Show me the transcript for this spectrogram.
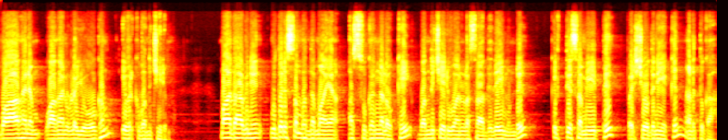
വാഹനം വാങ്ങാനുള്ള യോഗം ഇവർക്ക് വന്നു ചേരും. മാതാവിന് ഉദരസംബന്ധമായ അസുഖങ്ങളൊക്കെ വന്നു ചേരുവാനുള്ള സാധ്യതയുമുണ്ട്. കൃത്യസമയത്ത് പരിശോധനയൊക്കെ നടത്തുക.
